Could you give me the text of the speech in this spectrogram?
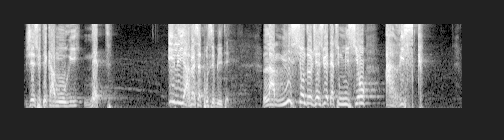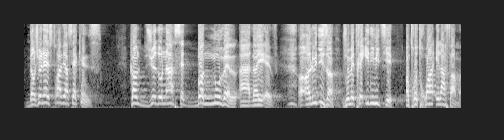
Jésus était qu'à mourir net. Il y avait cette possibilité. La mission de Jésus était une mission à risque. Dans Genèse 3, verset 15, quand Dieu donna cette bonne nouvelle à Adam et Ève, en lui disant, je mettrai inimitié entre toi et la femme,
